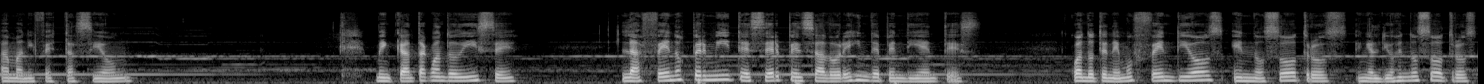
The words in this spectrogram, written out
a manifestación. Me encanta cuando dice, la fe nos permite ser pensadores independientes. Cuando tenemos fe en Dios, en nosotros, en el Dios en nosotros,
